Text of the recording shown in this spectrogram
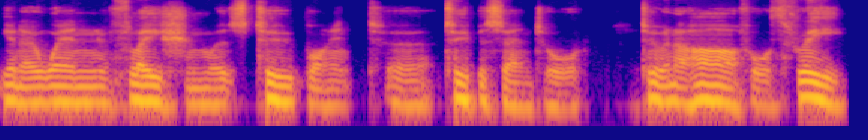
you know, when inflation was 2.2% uh, or two and a half or three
